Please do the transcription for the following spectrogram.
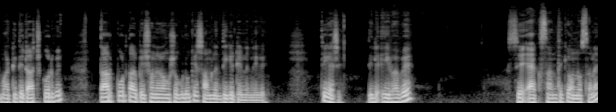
মাটিতে টাচ করবে, তারপর তার পেছনের অংশগুলোকে সামনের দিকে টেনে নেবে। ঠিক আছে? দিলে এইভাবে সে এক স্থান থেকে অন্য স্থানে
